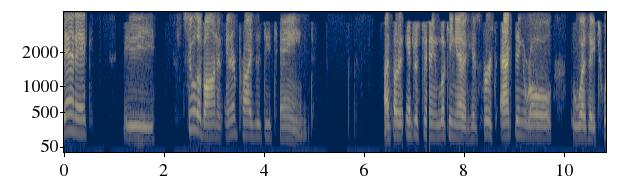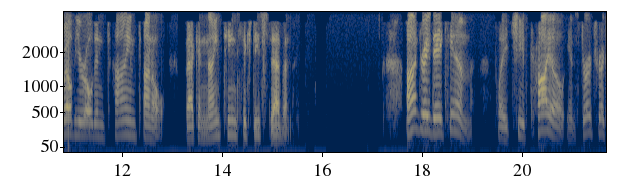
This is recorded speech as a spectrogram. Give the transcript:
Danik, the Suliban in Enterprises Detained. I thought it interesting looking at it. His first acting role was a 12-year-old in Time Tunnel back in 1967. Andre Dae Kim played Chief Kyle in Star Trek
